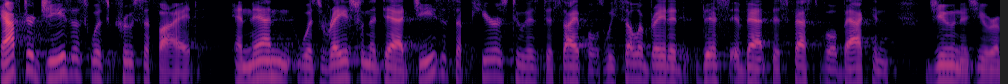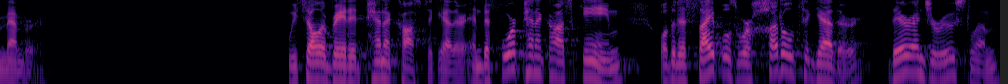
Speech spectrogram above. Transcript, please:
After Jesus was crucified and then was raised from the dead, Jesus appears to his disciples. We celebrated this event, this festival, back in June, as you remember. We celebrated Pentecost together. And before Pentecost came, while the disciples were huddled together there in Jerusalem,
